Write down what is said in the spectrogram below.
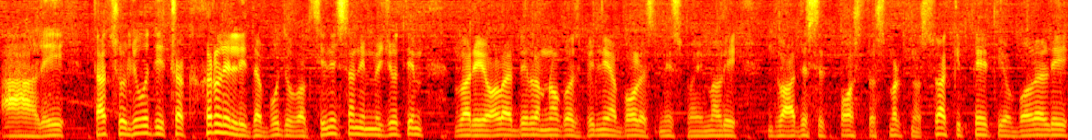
ali Tad su ljudi čak hrlili da budu vakcinisani, međutim, variola je bila mnogo ozbiljnija bolest. Mi smo imali 20% smrtnost. Svaki peti oboleli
